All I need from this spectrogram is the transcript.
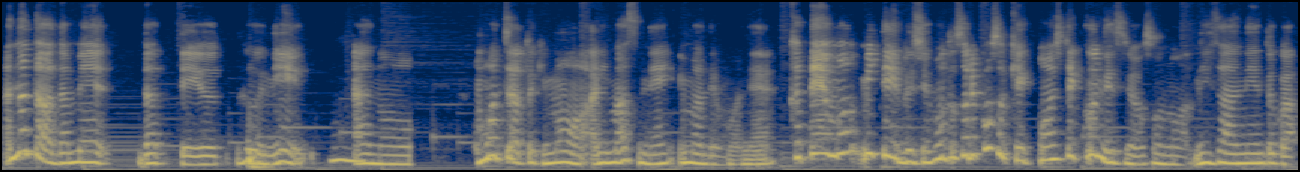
あなたはダメだっていう風にあ。あの思っちゃう時もありますね今でもね家庭も見ているし本当それこそ結婚していくんですよその23年とか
